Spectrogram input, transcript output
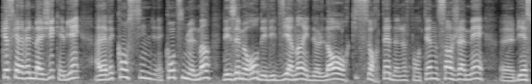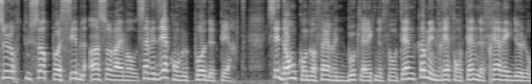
Qu'est-ce qu'elle avait de magique? Eh bien, elle avait continuellement des émeraudes et des diamants et de l'or qui sortaient de notre fontaine sans jamais, euh, bien sûr, tout ça possible en survival. Ça veut dire qu'on veut pas de perte. C'est donc qu'on doit faire une boucle avec notre fontaine comme une vraie fontaine le ferait avec de l'eau.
